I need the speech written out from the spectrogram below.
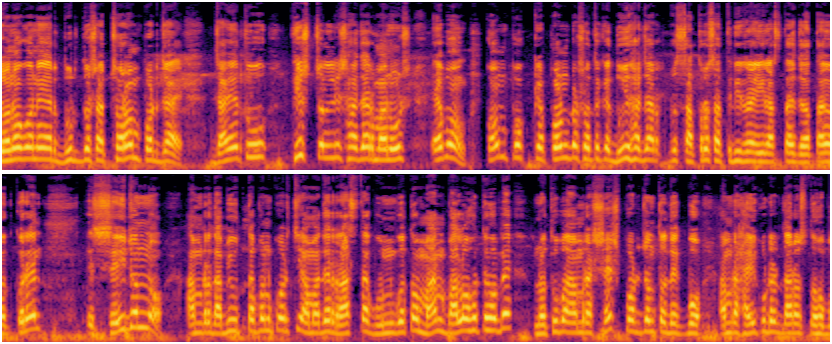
জনগণের দুর্দশা চরম পর্যায়ে যেহেতু তিরিশ চল্লিশ হাজার মানুষ এবং কমপক্ষে পনেরোশো থেকে দুই হাজার ছাত্রছাত্রীরা এই রাস্তায় যাতায়াত করেন সেই জন্য আমরা দাবি উত্থাপন করছি, আমাদের রাস্তা গুণগত মান ভালো হতে হবে, নতুবা আমরা শেষ পর্যন্ত দেখব, আমরা হাইকোর্টের দ্বারস্থ হব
